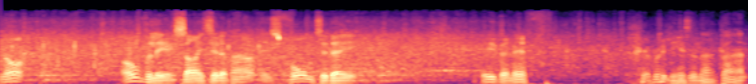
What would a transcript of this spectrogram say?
Not overly excited about his form today, even if it really isn't that bad.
